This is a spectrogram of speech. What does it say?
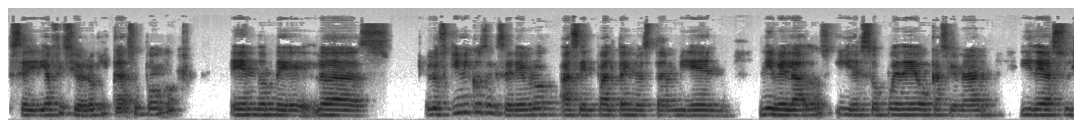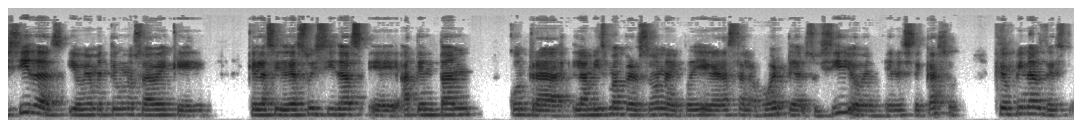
se diría? Fisiológica, supongo en donde las, los químicos del cerebro hacen falta y no están bien nivelados y eso puede ocasionar ideas suicidas y obviamente uno sabe que, que las ideas suicidas eh, atentan contra la misma persona y puede llegar hasta la muerte, al suicidio en, en este caso. ¿Qué opinas de esto?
